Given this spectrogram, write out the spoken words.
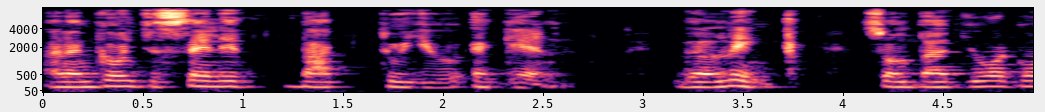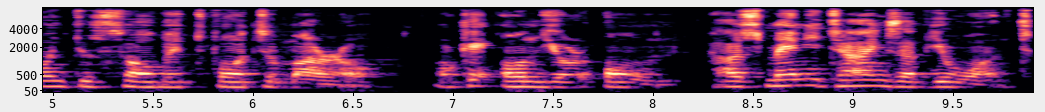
and I'm going to send it back to you again, the link, so that you are going to solve it for tomorrow, okay, on your own, as many times as you want.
